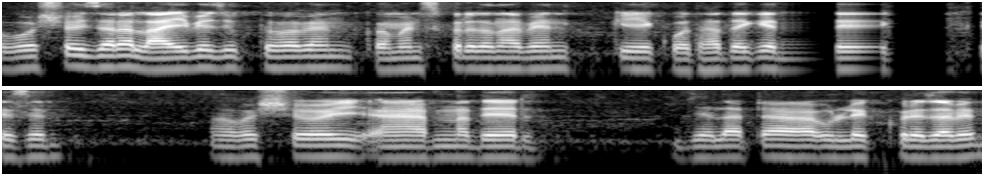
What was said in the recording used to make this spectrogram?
অবশ্যই যারা লাইভে যুক্ত হবেন কমেন্টস করে জানাবেন কে কোথা থেকে দেখতেছেন। অবশ্যই আপনাদের জেলাটা উল্লেখ করে যাবেন।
